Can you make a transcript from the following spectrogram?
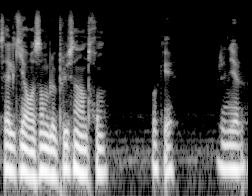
celle qui ressemble le plus à un tronc. Ok, génial.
